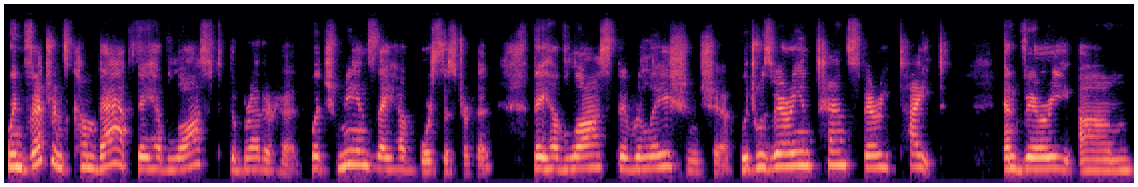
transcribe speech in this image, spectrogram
When veterans come back, they have lost the brotherhood, which means they have, or sisterhood, they have lost the relationship, which was very intense, very tight, and very um,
